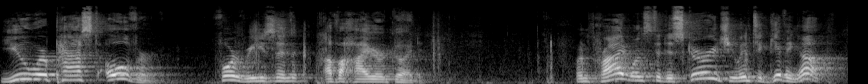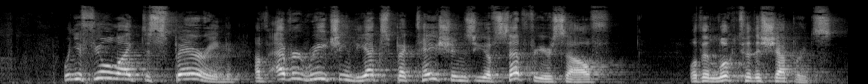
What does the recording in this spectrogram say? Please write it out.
you were passed over for reason of a higher good. When pride wants to discourage you into giving up, when you feel like despairing of ever reaching the expectations you have set for yourself, well, then look to the shepherds.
